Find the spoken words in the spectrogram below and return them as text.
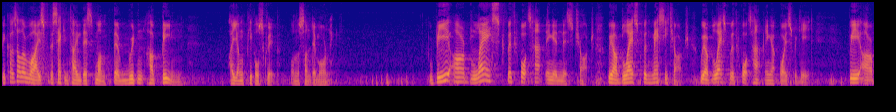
Because otherwise, for the second time this month, there wouldn't have been a young people's group on a Sunday morning. We are blessed with what's happening in this church. We are blessed with Messy Church. We are blessed with what's happening at Boys Brigade. We are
